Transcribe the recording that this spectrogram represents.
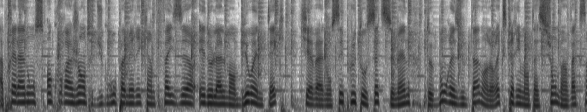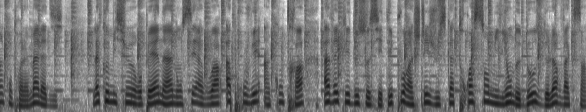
Après l'annonce encourageante du groupe américain Pfizer et de l'allemand BioNTech, qui avait annoncé plus tôt cette semaine de bons résultats dans leur expérimentation d'un vaccin contre la maladie. La Commission européenne a annoncé avoir approuvé un contrat avec les deux sociétés pour acheter jusqu'à 300 millions de doses de leur vaccin.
